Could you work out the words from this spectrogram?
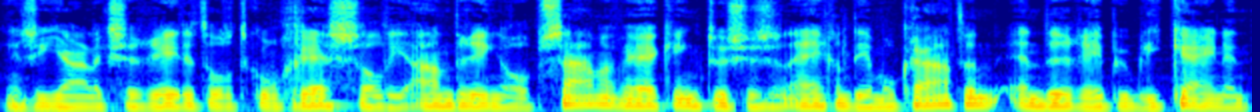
In zijn jaarlijkse reden tot het congres zal hij aandringen op samenwerking tussen zijn eigen democraten en de republikeinen.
